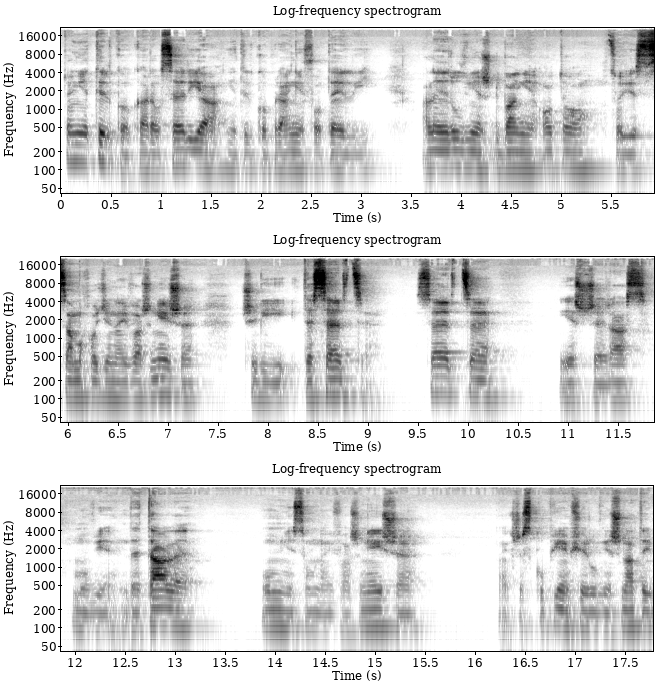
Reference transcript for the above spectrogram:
to nie tylko karoseria, nie tylko pranie foteli, ale również dbanie o to, co jest w samochodzie najważniejsze, czyli te serce. Serce, jeszcze raz mówię, detale u mnie są najważniejsze. Także skupiłem się również na tej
